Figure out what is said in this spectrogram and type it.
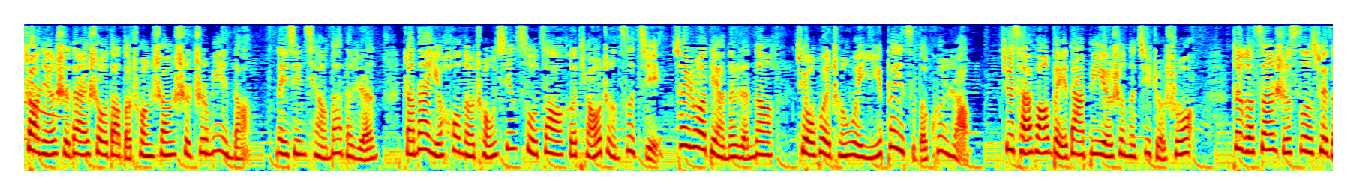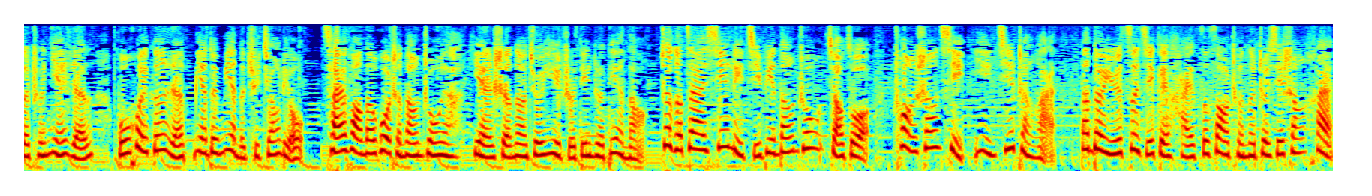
少年时代受到的创伤是致命的，内心强大的人长大以后呢，重新塑造和调整自己脆弱点的人呢，就会成为一辈子的困扰。据采访北大毕业生的记者说。这个三十四岁的成年人不会跟人面对面的去交流。采访的过程当中呀，眼神呢就一直盯着电脑。这个在心理疾病当中叫做创伤性应激障碍。但对于自己给孩子造成的这些伤害，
